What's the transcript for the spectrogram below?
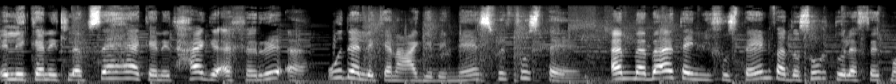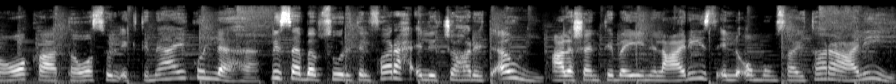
اللي كانت لابساها كانت حاجة آخر رقة وده اللي كان عاجب الناس في الفستان. أما بقى تاني فستان فده صورته لفت مواقع التواصل الاجتماعي كلها بسبب صورة الفرح اللي اتشهرت قوي علشان تبين العريس اللي أمه مسيطرة عليه.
